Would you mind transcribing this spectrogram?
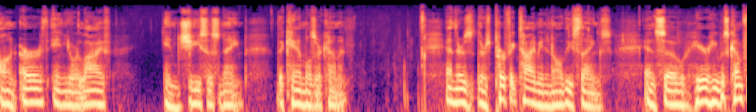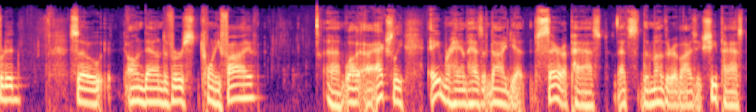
on earth in your life. In Jesus' name, the camels are coming. And there's there's perfect timing in all these things. And so here he was comforted. So on down to verse 25. Um, well, actually, Abraham hasn't died yet. Sarah passed. That's the mother of Isaac. She passed.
